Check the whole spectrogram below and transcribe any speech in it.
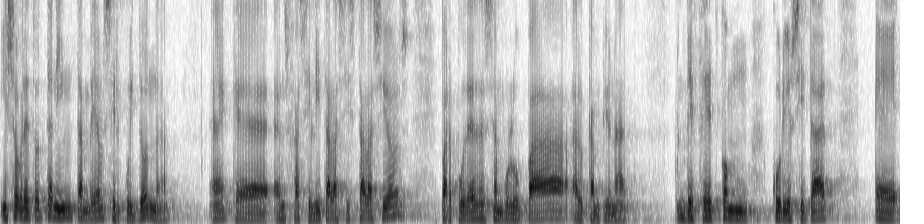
i sobretot tenim també el circuit d'onda, eh, que ens facilita les instal·lacions per poder desenvolupar el campionat. De fet, com curiositat, Eh,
